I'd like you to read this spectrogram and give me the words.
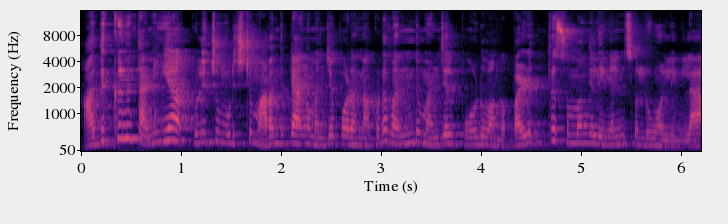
அதுக்குன்னு தனியாக குளித்து முடிச்சுட்டு மறந்துட்டாங்க மஞ்சள் போடணுன்னா கூட வந்து மஞ்சள் போடுவாங்க. பழுத்த சுமங்கலிகள்னு சொல்லுவோம் இல்லைங்களா?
